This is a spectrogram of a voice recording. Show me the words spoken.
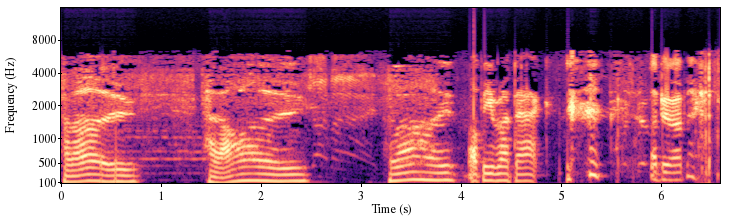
Hello. Hello. Hello. I'll be right back. I'll be right back.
